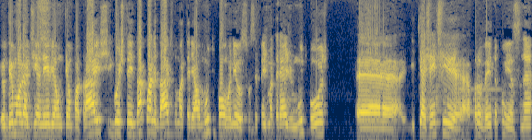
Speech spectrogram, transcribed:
eu dei uma olhadinha nele há um tempo atrás e gostei da qualidade do material, muito bom, Ronilson. Você fez materiais muito bons é, e que a gente aproveita com isso, né?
